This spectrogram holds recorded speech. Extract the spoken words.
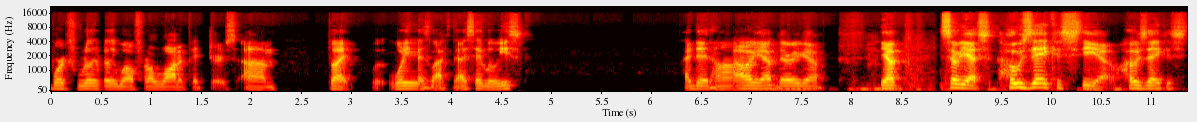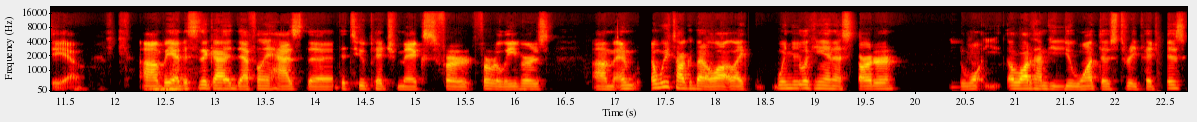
worked really, really well for a lot of pitchers. Um, but what do you guys like? Did I say Luis? I did, huh? Oh, yep. There we go. Yep. So yes, Jose Castillo. Jose Castillo. Um, but yeah, this is a guy that definitely has the the two pitch mix for for relievers. Um, and and we talked about a lot. Like when you're looking at a starter, you want a lot of times you do want those three pitches.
